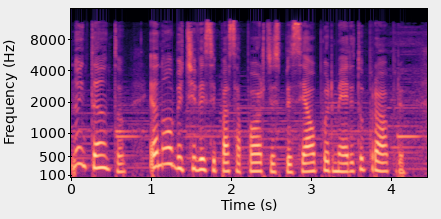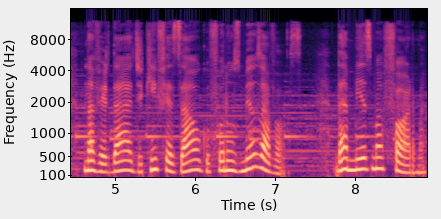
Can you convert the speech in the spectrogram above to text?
No entanto, eu não obtive esse passaporte especial por mérito próprio. Na verdade, quem fez algo foram os meus avós. Da mesma forma,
